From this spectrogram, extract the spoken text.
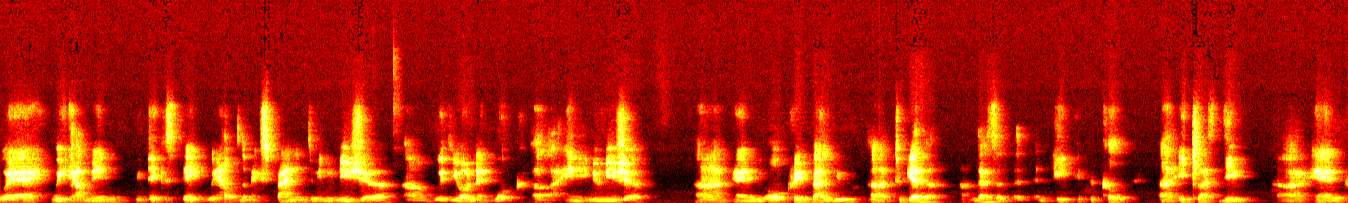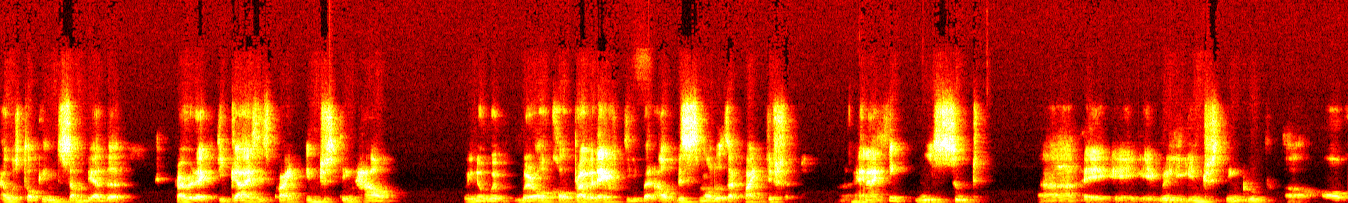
where we come in, we take a stake, we help them expand into Indonesia um, with your network uh, in Indonesia, uh, and we all create value uh, together. that's a, an atypical uh, Ikhlas deal Uh, and I was talking to some of the other private equity guys. It's quite interesting how, you know, we're, we're all called private equity, but our business models are quite different. Uh, and I think we suit a, a, a, really interesting group of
